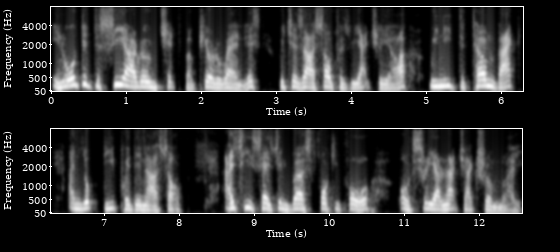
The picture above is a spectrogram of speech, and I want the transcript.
In order to see our own chitva, pure awareness, which is ourself as we actually are, we need to turn back and look deep within ourselves. As he says in verse 44 of Sri Arunachala Aksharamanamalai.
